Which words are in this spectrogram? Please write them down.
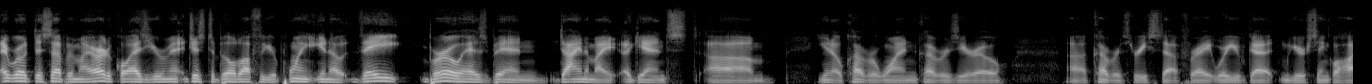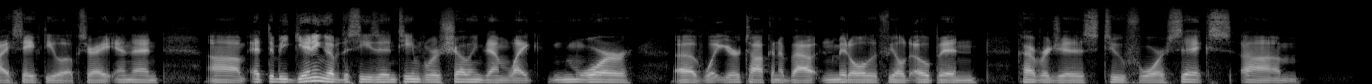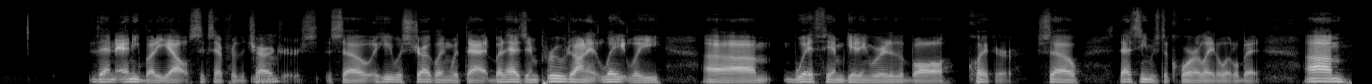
I wrote this up in my article as you just to build off of your point. You know, they Burrow has been dynamite against, um, you know, cover one, cover zero, uh, cover three stuff, right? Where you've got your single high safety looks, right? And then um, at the beginning of the season, teams were showing them like more of what you're talking about, middle of the field open coverages, two, four, six. Um, than anybody else except for the mm-hmm. Chargers. Mm-hmm. So he was struggling with that, but has improved on it lately um, with him getting rid of the ball quicker. So that seems to correlate a little bit. Um,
